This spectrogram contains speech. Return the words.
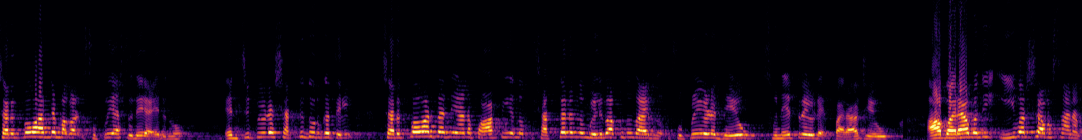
ശരത് പവാറിന്റെ മകൾ സുപ്രിയ സുലെയായിരുന്നു. എൻ സി പിയുടെ ശക്തി ദുർഗത്തിൽ ശരത് പവാർ തന്നെയാണ് പാർട്ടിയെന്നും ശക്തനെന്നും വെളിവാക്കുന്നതായിരുന്നു സുപ്രിയയുടെ ജയവും സുനേത്രയുടെ പരാജയവും. ആ ബരാമതി ഈ വർഷാവസാനം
